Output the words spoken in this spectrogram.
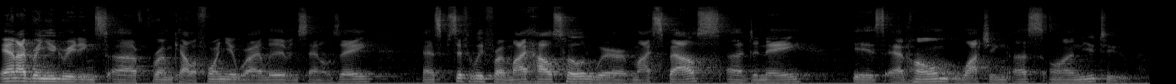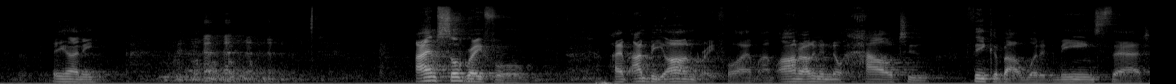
and I bring you greetings uh, from California, where I live in San Jose, and specifically from my household, where my spouse, uh, Danae, is at home watching us on YouTube. Hey, honey. I am so grateful. I'm, I'm beyond grateful. I'm, I'm, honored. I don't even know how to think about what it means that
